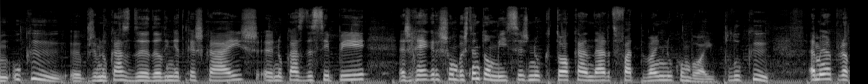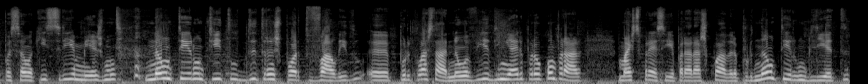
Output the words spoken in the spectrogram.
Um, o que, por exemplo, no caso da, da linha de Cascais, uh, no caso da CP, as regras são bastante omissas no que toca a andar de fato de banho no comboio. Pelo que a maior preocupação aqui seria mesmo não ter um título de transporte válido, porque lá está, não havia dinheiro para o comprar. Mais depressa ia parar à esquadra por não ter um bilhete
